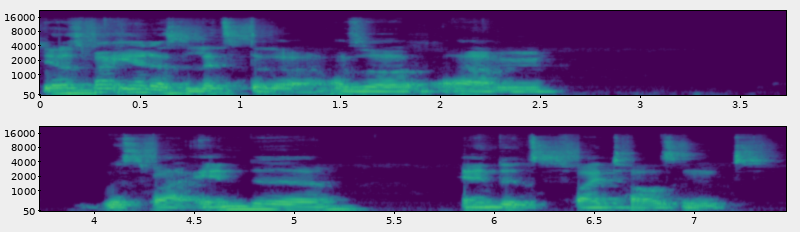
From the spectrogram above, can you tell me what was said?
Ja, das war eher das Letztere. Also ähm, das war Ende, Ende 2000,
